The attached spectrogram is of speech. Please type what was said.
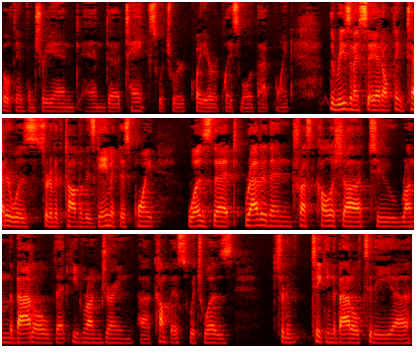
both infantry and and tanks, which were quite irreplaceable at that point. The reason I say I don't think Tedder was sort of at the top of his game at this point was that rather than trust Collishaw to run the battle that he'd run during uh, Compass, which was sort of taking the battle to the uh,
